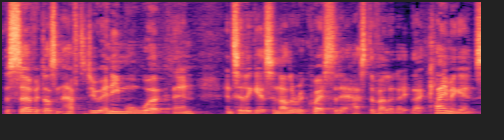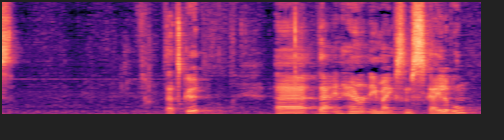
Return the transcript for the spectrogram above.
The server doesn't have to do any more work then until it gets another request that it has to validate that claim against. That's good. Uh, that inherently makes them scalable.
